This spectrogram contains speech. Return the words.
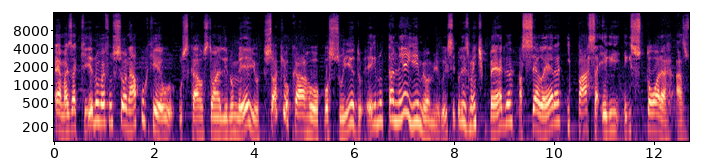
É, mas aqui não vai funcionar porque o- os carros estão ali no meio. Só que o carro possuído, ele não tá nem aí, meu amigo. Ele simplesmente pega, acelera e passa. Ele, ele estoura as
